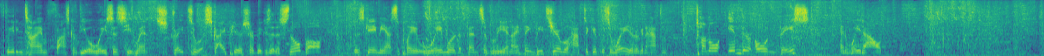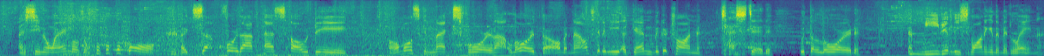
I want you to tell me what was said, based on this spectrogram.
fleeting time, Flask of the Oasis, he went straight to a Sky Piercer because of the snowball. This game he has to play it way more defensively, and I think BTR will have to give this away. They're going to have to tunnel in their own base and wait out. I see no angles, oh, except for that SOD. Almost connects for that Lord though, but now it's going to be again Bigetron tested with the Lord immediately spawning in the mid lane.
